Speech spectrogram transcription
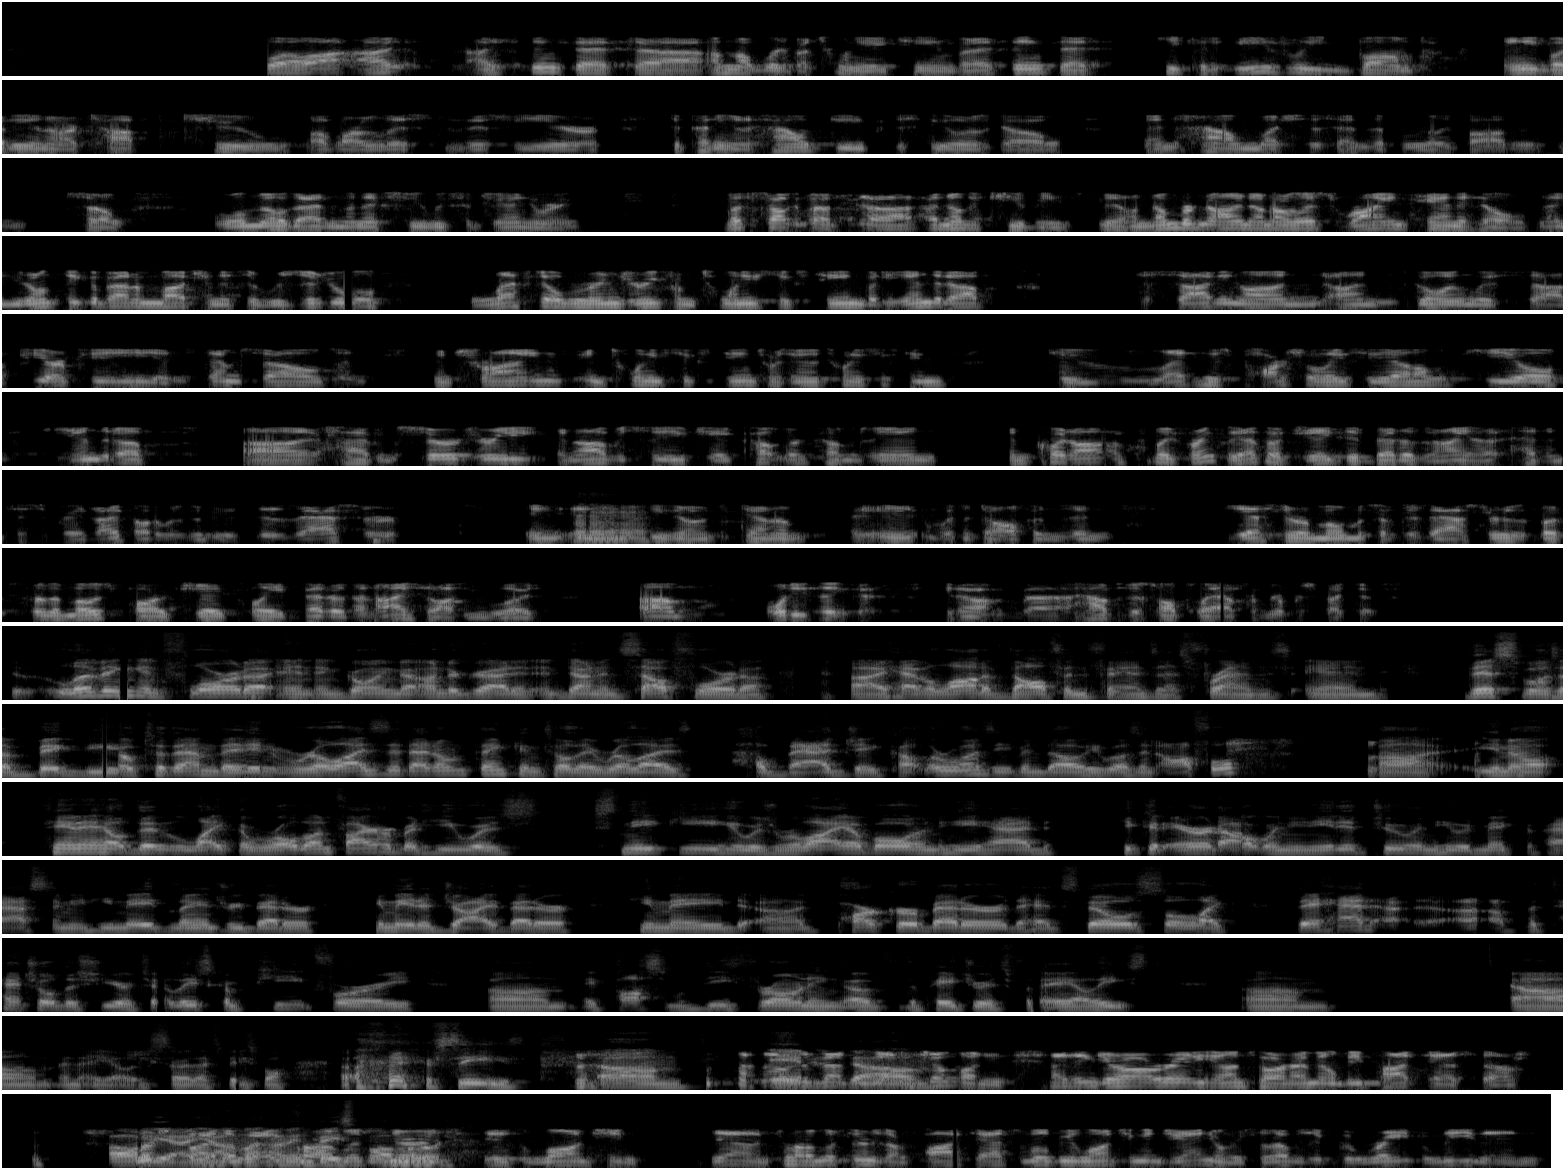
Well, I I think that uh, I'm not worried about 2018, but I think that he could easily bump anybody in our top two of our list this year, depending on how deep the Steelers go and how much this ends up really bothering him. So we'll know that in the next few weeks of January. Let's talk about uh, another QB. You know, number nine on our list, Ryan Tannehill. Now you don't think about him much, and it's a residual leftover injury from 2016, but he ended up deciding on on going with uh, PRP and stem cells and and trying in 2016 towards the end of 2016 to let his partial ACL heal. He ended up uh, having surgery, and obviously Jay Cutler comes in. And quite quite frankly, I thought Jay did better than I uh, had anticipated. I thought it was going to be a disaster in, in Mhm. you know down in, with the Dolphins. And yes, there are moments of disasters, but for the most part, Jay played better than I thought he would. Um, what do you think? You know, uh, how did this all play out from your perspective? living in Florida and, and going to undergrad and, and down in South Florida, I have a lot of Dolphin fans as friends, and this was a big deal to them. They didn't realize it, I don't think, until they realized how bad Jay Cutler was, even though he wasn't awful. Uh, you know, Tannehill didn't light the world on fire, but he was sneaky, he was reliable, and he had he could air it out when he needed to, and he would make the pass. I mean, he made Landry better, he made a Ajayi better, he made uh, Parker better. They had Stills, so like they had a, a, potential this year to at least compete for a um, a possible dethroning of the Patriots for the AL East. Um, um, and AL East, sorry, that's baseball. AFCs. Um, I was about to um, jump on you. I think you're already onto our MLB podcast stuff. Oh Which, yeah, yeah. I'm, way, I'm in baseball mode. Is launching. Yeah, and for our listeners, our podcast will be launching in January. So that was a great lead-in.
